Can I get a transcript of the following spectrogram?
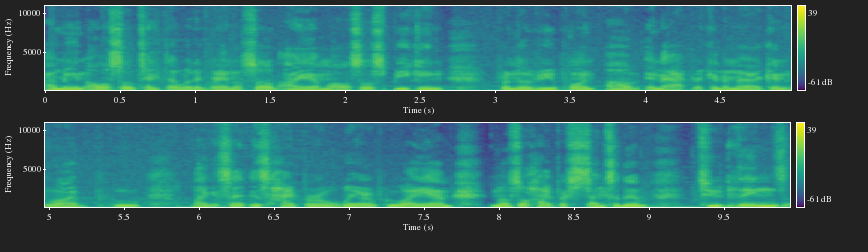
I mean, also take that with a grain of salt. I am also speaking from the viewpoint of an African American who I, who, like I said, is hyper aware of who I am and also hypersensitive to things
